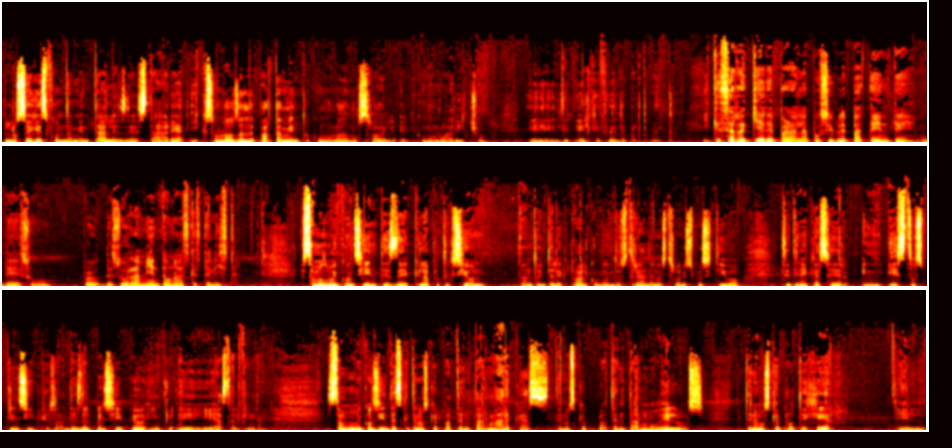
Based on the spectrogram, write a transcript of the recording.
los ejes fundamentales de esta área y que son los del departamento, como lo ha demostrado, como lo ha dicho el, jefe del departamento. ¿Y qué se requiere para la posible patente de su, de su herramienta una vez que esté lista? Estamos muy conscientes de que la protección tanto intelectual como industrial de nuestro dispositivo se tiene que hacer en estos principios, desde el principio y hasta el final. Estamos muy conscientes que tenemos que patentar marcas, tenemos que patentar modelos, tenemos que proteger el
